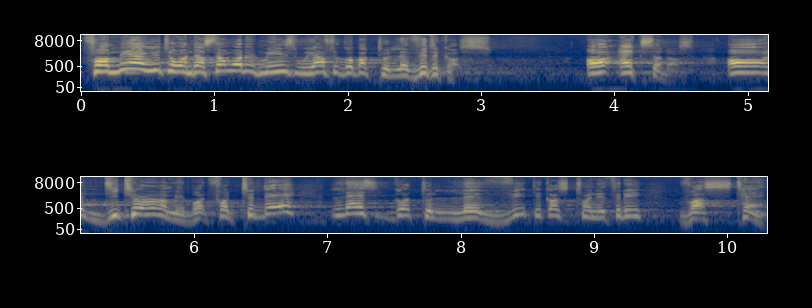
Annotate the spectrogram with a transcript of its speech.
For me and you to understand what it means, we have to go back to Leviticus or Exodus or Deuteronomy. But for today, let's go to Leviticus 23, verse 10.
